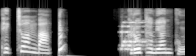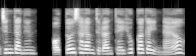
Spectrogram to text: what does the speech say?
백초한방 그렇다면 공진단은 어떤 사람들한테 효과가 있나요?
